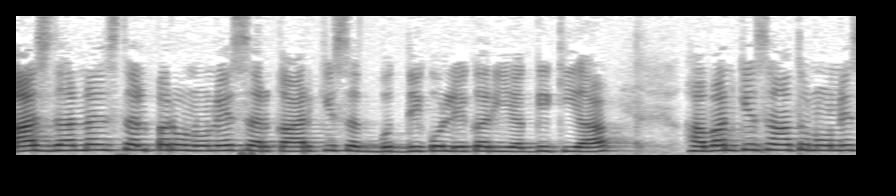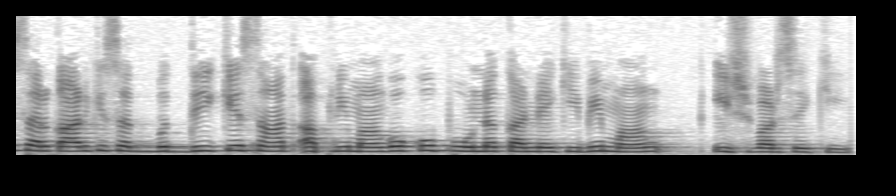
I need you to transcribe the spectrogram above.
आज धरना स्थल पर उन्होंने सरकार की सद्बुद्धि को लेकर यज्ञ किया। हवन के साथ उन्होंने सरकार की सद्बुद्धि के साथ अपनी मांगों को पूर्ण करने की भी मांग ईश्वर से की।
